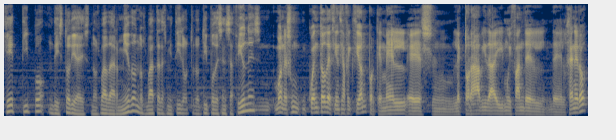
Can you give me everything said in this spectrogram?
¿Qué tipo de historia es? ¿Nos va a dar miedo? ¿Nos va a transmitir otro tipo de sensaciones? Bueno, es un cuento de ciencia ficción, porque Mel es mm, lectora ávida y muy fan del, del género.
